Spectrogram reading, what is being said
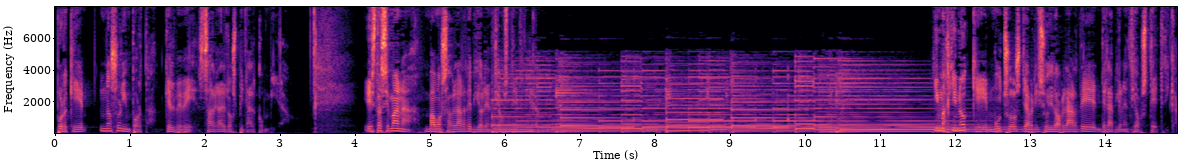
Porque no solo importa que el bebé salga del hospital con vida. Esta semana vamos a hablar de violencia obstétrica. Imagino que muchos ya habréis oído hablar de, la violencia obstétrica.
